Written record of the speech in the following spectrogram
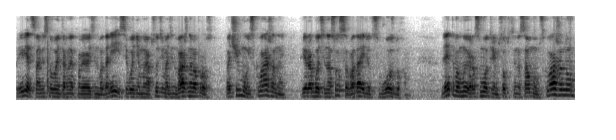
Привет, с вами снова интернет-магазин Водолей, и сегодня мы обсудим один важный вопрос. Почему из скважины при работе насоса вода идет с воздухом? Для этого мы рассмотрим, собственно, саму скважину,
